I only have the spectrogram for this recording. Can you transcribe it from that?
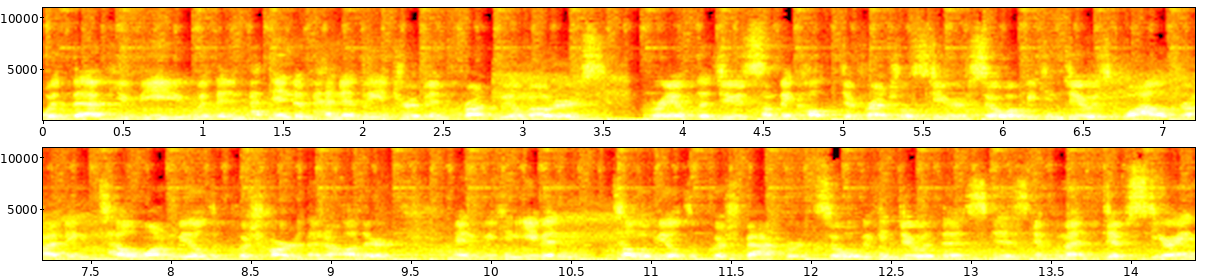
With the FUV, with independently driven front wheel motors, we're able to do something called differential steer. So what we can do is while driving, tell one wheel to push harder than the other, and we can even tell the wheel to push backwards. So what we can do with this is implement diff steering,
